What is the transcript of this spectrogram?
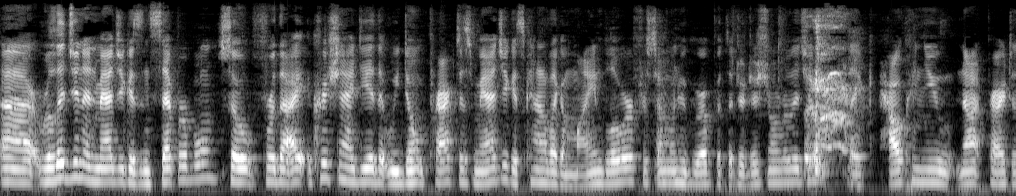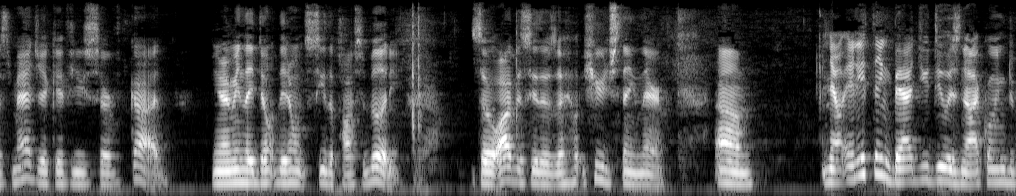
uh, religion and magic is inseparable. So for the Christian idea that we don't practice magic, it's kind of like a mind blower for someone who grew up with the traditional religion. like, how can you not practice magic if you serve God? You know what I mean? They don't they don't see the possibility. So obviously there's a huge thing there. Um, now anything bad you do is not going to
